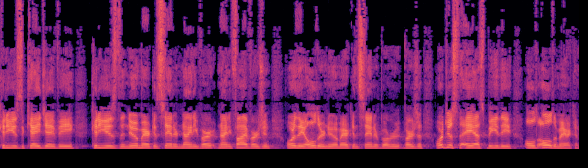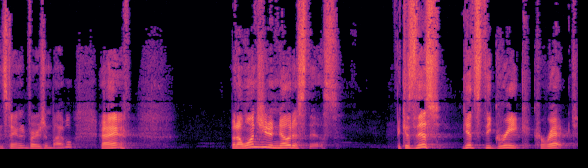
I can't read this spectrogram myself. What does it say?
could have used the KJV, could have used the New American Standard 90 ver- 95 version, or the older New American Standard ver- version, or just the ASV, the old, old American Standard Version Bible, right? But I want you to notice this, because this gets the Greek correct.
